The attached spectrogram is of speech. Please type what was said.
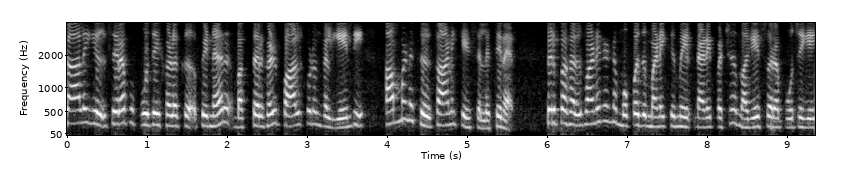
காலையில் சிறப்பு பூஜைகளுக்கு பின்னர் பக்தர்கள் பால்குடங்கள் ஏந்தி அம்மனுக்கு காணிக்கை செலுத்தினர். பிற்பகல் பனிரெண்டு முப்பது மணிக்கு மேல் நடைபெற்ற மகேஸ்வர பூஜையை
